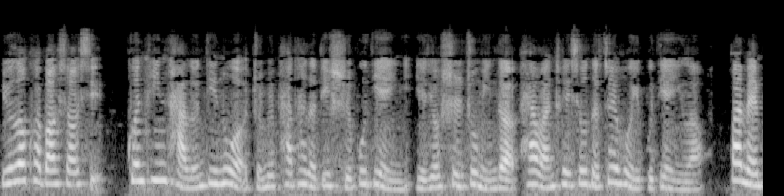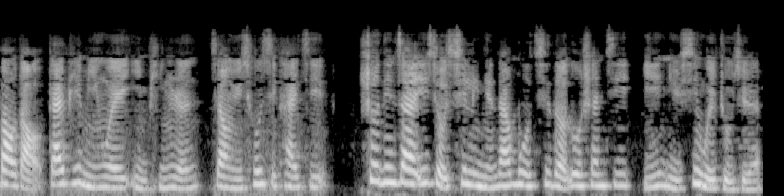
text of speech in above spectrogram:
娱乐快报消息昆汀塔伦蒂诺准备拍他的第十部电影也就是著名的拍完退休的最后一部电影了。外媒报道该片名为影评人将于秋季开机设定在一九七零年代末期的洛杉矶以女性为主角。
